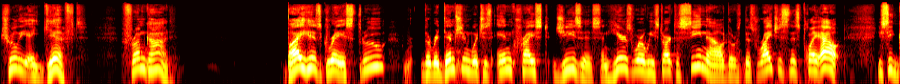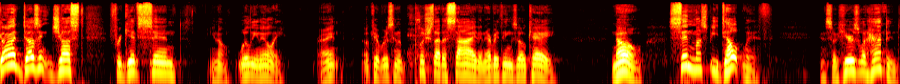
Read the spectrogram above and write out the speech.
truly a gift from God. By his grace through the redemption which is in Christ Jesus. And here's where we start to see now this righteousness play out. You see, God doesn't just forgive sin, you know, willy nilly, right? Okay, we're just going to push that aside and everything's okay. No, sin must be dealt with. And so here's what happened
